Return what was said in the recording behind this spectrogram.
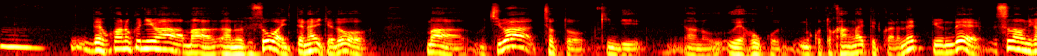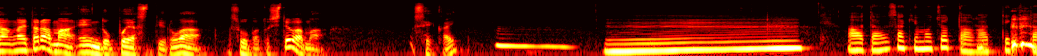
うん、で他の国は、まあ、あのそうは言ってないけど、まあ、うちはちょっと金利あの上方向のこと考えてるからねっていうんで素直に考えたら、まあ、円どっぽ安っていうのが相場としては、まあ、正解。うん。うー。んあダウ先もちょっと上がってきた、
